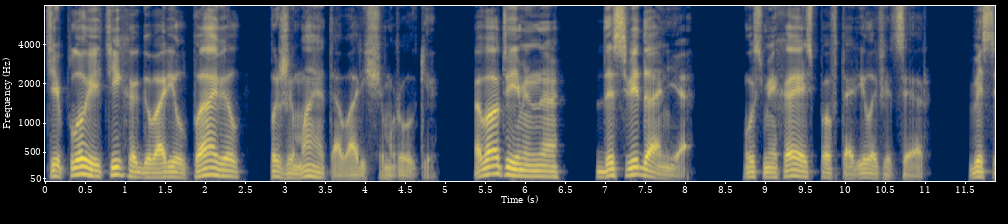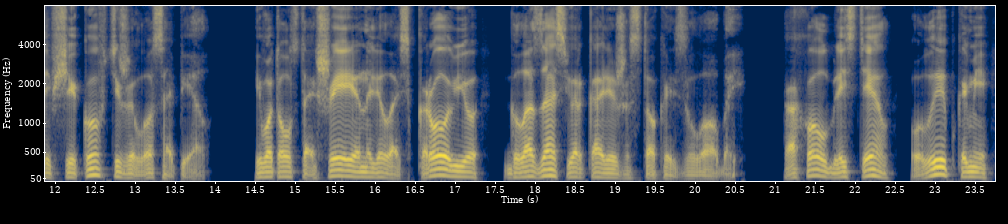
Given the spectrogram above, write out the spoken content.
Тепло и тихо говорил Павел, пожимая товарищам руки. «Вот именно, до свидания!» Усмехаясь, повторил офицер. Весовщиков тяжело сопел. Его толстая шея налилась кровью, глаза сверкали жестокой злобой. Хохол блестел улыбками,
